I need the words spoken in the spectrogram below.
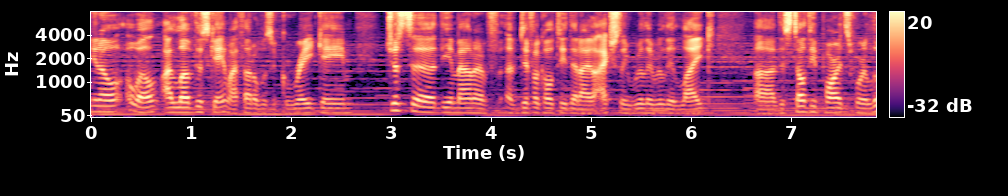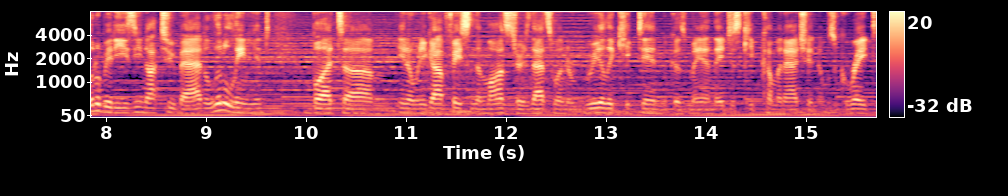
you know, oh well, I love this game. I thought it was a great game. Just uh, the amount of, of, difficulty that I actually really, really like. Uh, the stealthy parts were a little bit easy, not too bad, a little lenient, but um, you know, when you got facing the monsters, that's when it really kicked in because man, they just keep coming at you, and it was great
